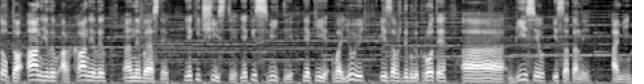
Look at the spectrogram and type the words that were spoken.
тобто ангелів, архангелів е, небесних, які чисті, які світлі, які воюють і завжди були проти е, бісів і сатани. Амінь.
